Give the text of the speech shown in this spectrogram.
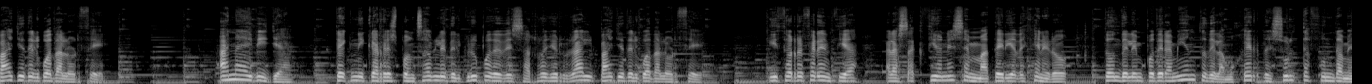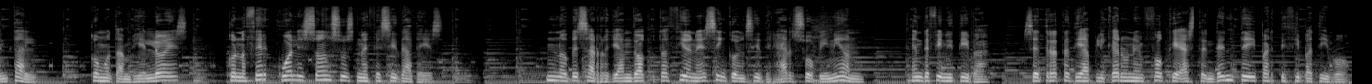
Valle del Guadalhorce. Ana Evilla, técnica responsable del Grupo de Desarrollo Rural Valle del Guadalhorce, hizo referencia a las acciones en materia de género, donde el empoderamiento de la mujer resulta fundamental, como también lo es conocer cuáles son sus necesidades, no desarrollando actuaciones sin considerar su opinión. En definitiva, se trata de aplicar un enfoque ascendente y participativo.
